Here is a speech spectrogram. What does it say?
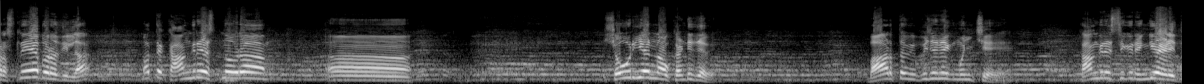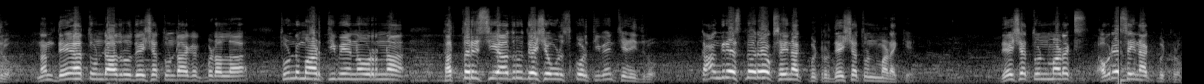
ಪ್ರಶ್ನೆಯೇ ಬರೋದಿಲ್ಲ. ಮತ್ತು ಕಾಂಗ್ರೆಸ್ನವರ ಶೌರ್ಯ ನಾವು ಕಂಡಿದ್ದೇವೆ. ಭಾರತ ವಿಭಜನೆಗೆ ಮುಂಚೆ ಕಾಂಗ್ರೆಸ್ಸಿಗರು ಹಿಂಗೆ ಹೇಳಿದರು ನನ್ನ ದೇಹ ತುಂಡಾದರೂ ದೇಶ ತುಂಡಾಗಕ್ಕೆ ಬಿಡಲ್ಲ, ತುಂಡು ಮಾಡ್ತೀವಿ ಅನ್ನೋರನ್ನ ಕತ್ತರಿಸಿ ಆದರೂ ದೇಶ ಉಳಿಸ್ಕೊಳ್ತೀವಿ ಅಂತ ಹೇಳಿದರು. ಕಾಂಗ್ರೆಸ್ನವರೇ ಅವ್ರಿಗೆ ಸೈನ್ ಹಾಕ್ಬಿಟ್ರು, ದೇಶ ತುಂಡು ಮಾಡೋಕ್ಕೆ. ದೇಶ ತುಂಡು ಮಾಡೋಕ್ಕೆ ಅವರೇ ಸೈನ್ ಹಾಕ್ಬಿಟ್ರು.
